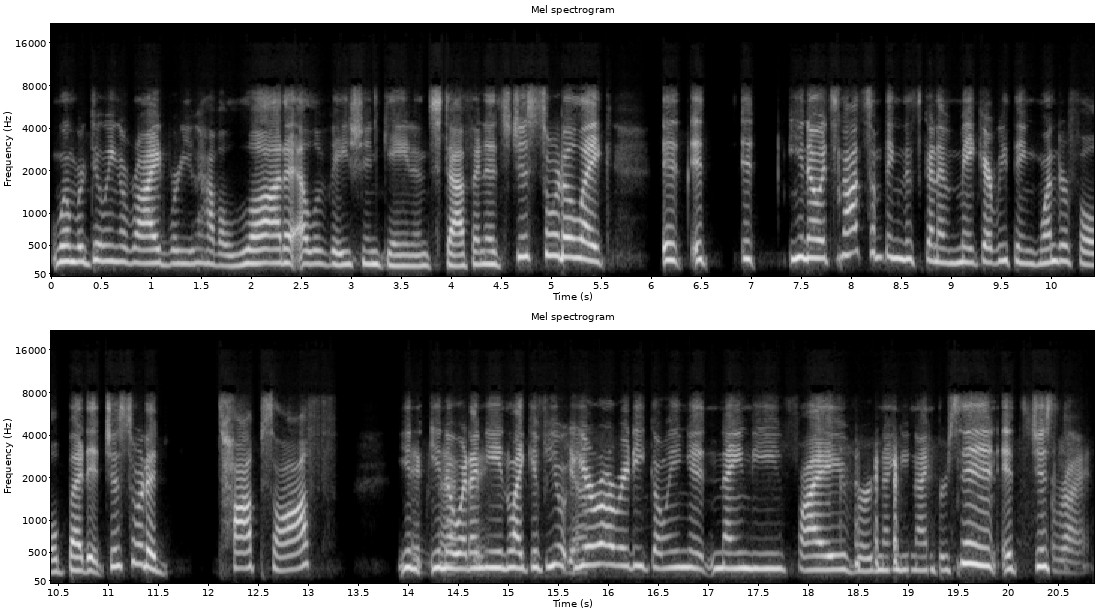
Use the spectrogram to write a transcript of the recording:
when we're doing a ride where you have a lot of elevation gain and stuff, and it's just sort of like it it it you know it's not something that's going to make everything wonderful, but it just sort of tops off you, exactly. you know what I mean? Like if you yeah. you're already going at 95 or 99%, it's just right.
